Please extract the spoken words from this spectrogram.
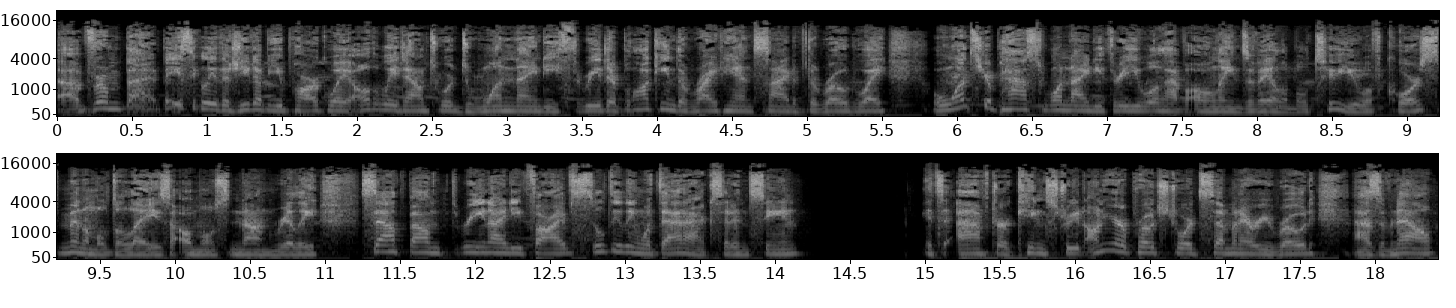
uh, from ba- basically the GW Parkway all the way down towards 193. They're blocking the right-hand side of the roadway. Once you're past 193, you will have all lanes available to you, of course. Minimal delays, almost none really. Southbound 395, still dealing with that accident scene. It's after King Street on your approach towards Seminary Road. As of now,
